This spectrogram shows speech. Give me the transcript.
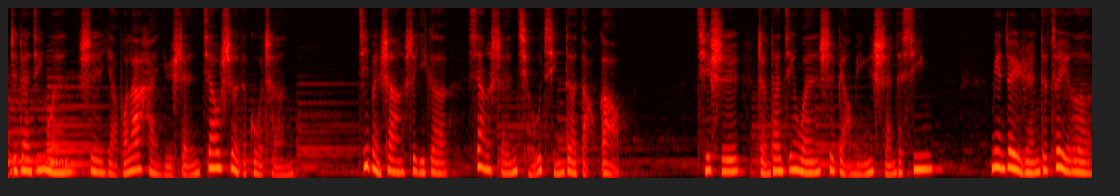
这段经文是亚伯拉罕与神交涉的过程，基本上是一个。向神求情的祷告，其实整段经文是表明神的心。面对人的罪恶，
